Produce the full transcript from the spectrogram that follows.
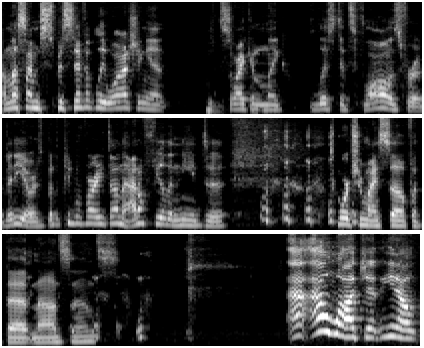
unless I'm specifically watching it so I can like list its flaws for a video." But people have already done that. I don't feel the need to torture myself with that nonsense. I, i'll watch it you know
